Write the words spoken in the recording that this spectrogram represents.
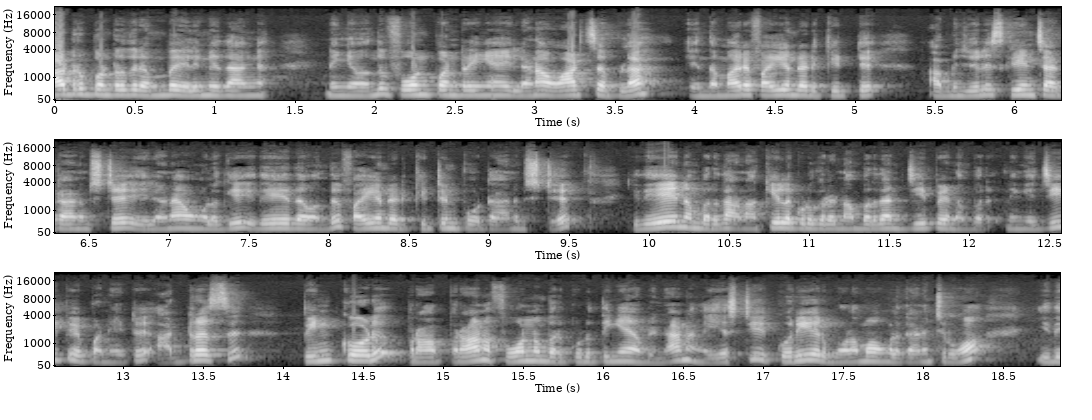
ஆர்டர் பண்ணுறது ரொம்ப எளிமைதாங்க. நீங்கள் வந்து ஃபோன் பண்ணுறீங்க இல்லைனா வாட்ஸ்அப்பில் இந்த மாதிரி ஃபைவ் ஹண்ட்ரட் கிட்டு அப்படின்னு சொல்லி ஸ்க்ரீன்ஷாட் அனுப்பிச்சிட்டு இல்லைனா உங்களுக்கு இதே இதை வந்து ஃபைவ் ஹண்ட்ரட் கிட்டுன்னு போட்டு அனுப்பிச்சிட்டு இதே நம்பர் தான் நான் கீழே கொடுக்குற நம்பர் தான் ஜிபே நம்பர் நீங்கள் ஜிபே பண்ணிவிட்டு அட்ரஸ்ஸு பின்கோடு ப்ராப்பரான ஃபோன் நம்பர் கொடுத்தீங்க அப்படின்னா நாங்கள் எஸ்டி கொரியர் மூலமாக உங்களுக்கு அனுப்பிச்சிருவோம். இது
